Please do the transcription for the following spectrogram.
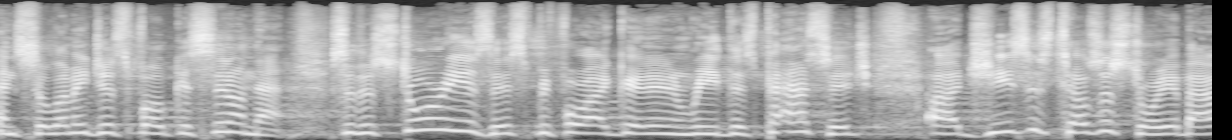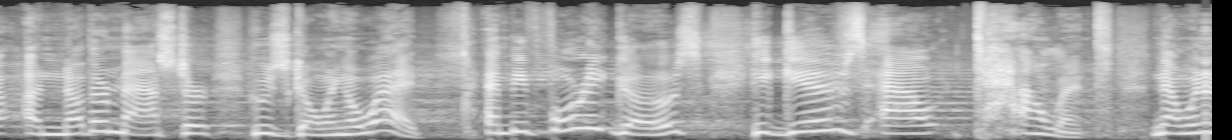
And so let me just focus in on that. So the story is this before I get in and read this passage, uh, Jesus tells a story about another master who's going away. And before he goes, he gives out talent. Now, when,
